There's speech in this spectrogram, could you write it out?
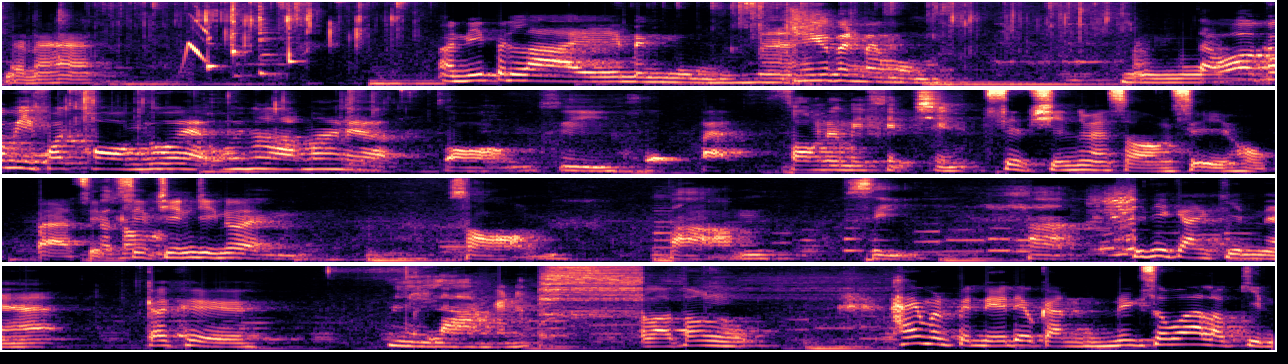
เดี๋ยวนะฮะ อันนี้เป็นลายแมงมุมนะนี่ก็เป็นแมงมุม แมงมุมแต่ว่าก็มีฟักทองด้วย โอ้ยน่ารักมากเลยอะสองสี่หกแปด ซองหนึ่งมีสิบชิ้นสิบชิ้นใช่ไหมสองสี่หกแปดสิบก็ต้องสิบชิ้นจริงด้วยหนึ่สองสามสี่ห้าวิธีการกินเนี่ยฮะก็คือลีลามกันนะเราต้องให้มันเป็นเนื้อเดียวกัน นึกซะว่าเรากิน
